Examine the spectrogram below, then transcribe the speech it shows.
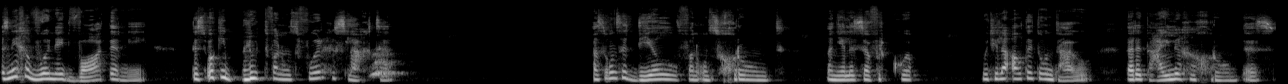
is nie gewoon net water nie, dis ook die bloed van ons voorgeslagte. As ons 'n deel van ons grond aan julle sou verkoop, moet julle altyd onthou dat dit heilige grond is.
